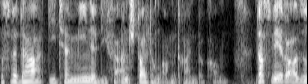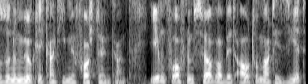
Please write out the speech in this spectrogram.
dass wir da die Termine, die Veranstaltungen auch mit reinbekommen. Das wäre also so eine Möglichkeit, die ich mir vorstellen kann. Irgendwo auf einem Server wird automatisiert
